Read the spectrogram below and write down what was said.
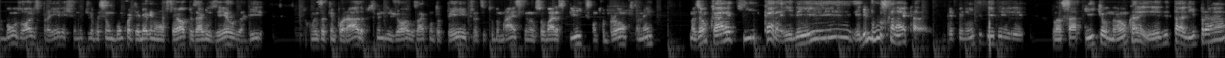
bons olhos para ele, achando que ele vai ser um bom quarterback na NFL, apesar dos erros ali começo da temporada, principalmente dos jogos lá contra o Patriots e tudo mais, que lançou várias picks contra o Broncos também. Mas é um cara que, cara, ele ele busca, né, cara? Independente dele lançar pique ou não, cara, ele tá ali para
